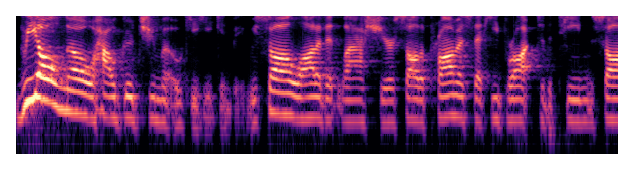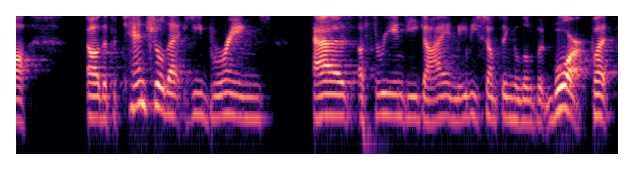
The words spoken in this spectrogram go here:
we all know how good Chuma Okeke can be. We saw a lot of it last year, saw the promise that he brought to the team, saw uh, the potential that he brings as a 3 and D guy and maybe something a little bit more. But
